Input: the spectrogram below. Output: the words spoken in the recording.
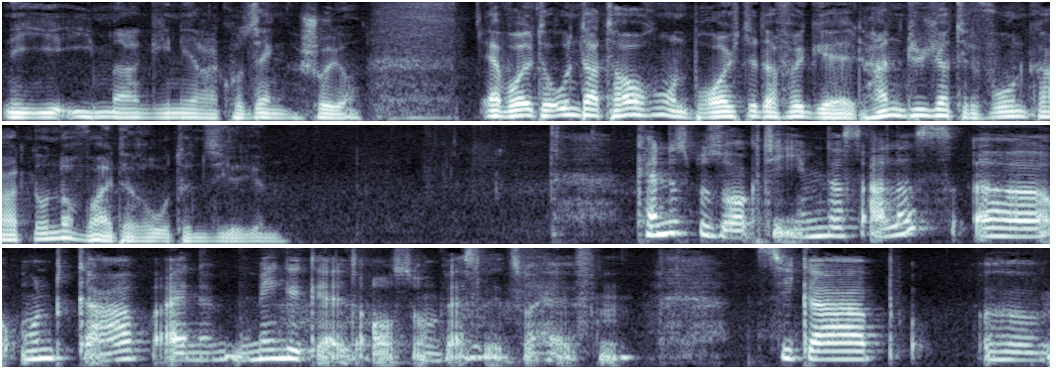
nee, ihr imaginärer Cousin, Entschuldigung. Er wollte untertauchen und bräuchte dafür Geld, Handtücher, Telefonkarten und noch weitere Utensilien. Candice besorgte ihm das alles äh, und gab eine Menge Geld aus, um Wesley zu helfen. Sie gab äh,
